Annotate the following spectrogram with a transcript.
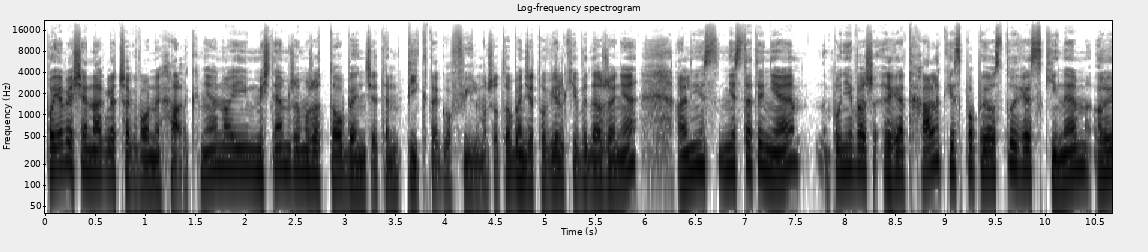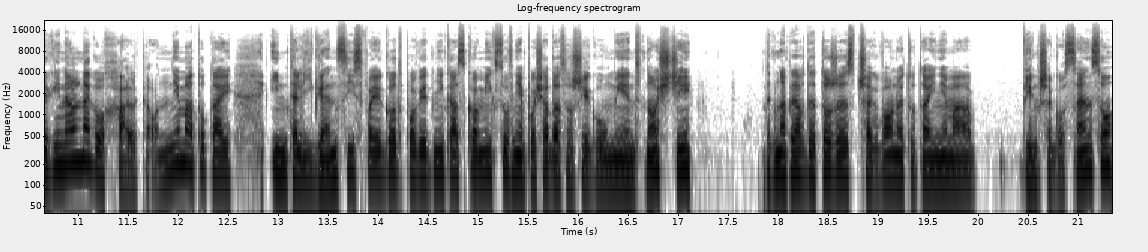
pojawia się nagle Czerwony Hulk, nie? No i myślałem, że może to będzie ten pik tego filmu, że to będzie to wielkie wydarzenie, ale niestety nie, ponieważ Red Hulk jest po prostu reskinem oryginalnego Hulka. On nie ma tutaj inteligencji swojego odpowiednika z komiksów, nie posiada też jego umiejętności, tak naprawdę to, że jest czerwony tutaj nie ma większego sensu.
